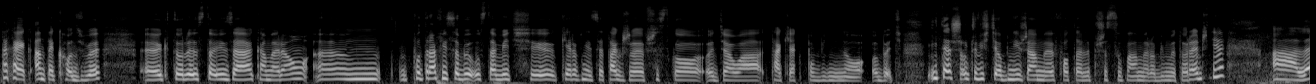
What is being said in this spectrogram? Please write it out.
taka jak Antek choćby, e, który stoi za kamerą, potrafi sobie ustawić kierownicę tak, że wszystko działa tak, jak powinno być. I też oczywiście obniżamy fotel, przesuwamy, robimy to ręcznie, ale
